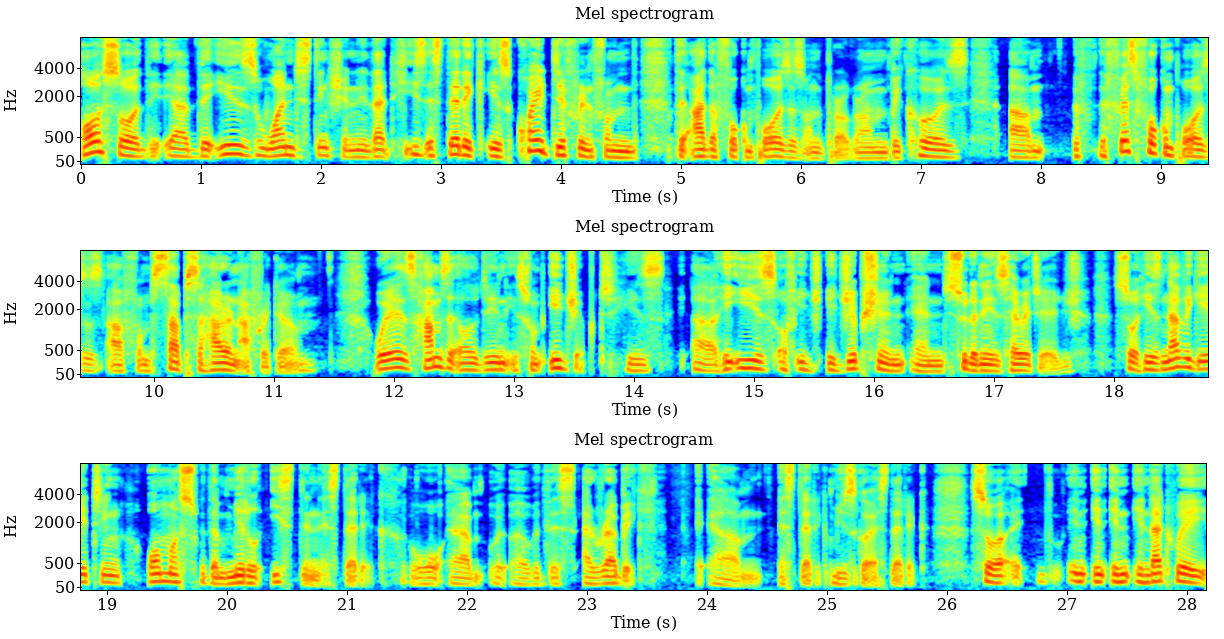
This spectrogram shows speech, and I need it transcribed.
Also, the, uh, there is one distinction in that his aesthetic is quite different from the other four composers on the program because um, the first four composers are from sub-Saharan Africa, whereas Hamza El-Din is from Egypt. He's uh, he is of e- Egyptian and Sudanese heritage, so he's navigating almost with a Middle Eastern aesthetic, or um, uh, with this Arabic um, aesthetic, musical aesthetic. So, uh, in, in, in that way,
